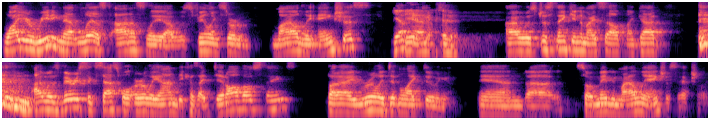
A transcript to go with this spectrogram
while you're reading that list, honestly, I was feeling sort of mildly anxious. Yep. Yeah, me too. I was just thinking to myself, my God, I was very successful early on because I did all those things, but I really didn't like doing it. And uh, so it made me mildly anxious, actually.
